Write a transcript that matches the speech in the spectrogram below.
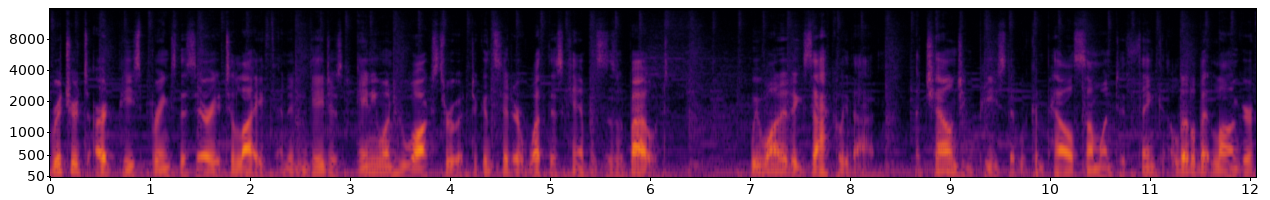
Richard's art piece brings this area to life and it engages anyone who walks through it to consider what this campus is about. We wanted exactly that, a challenging piece that would compel someone to think a little bit longer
